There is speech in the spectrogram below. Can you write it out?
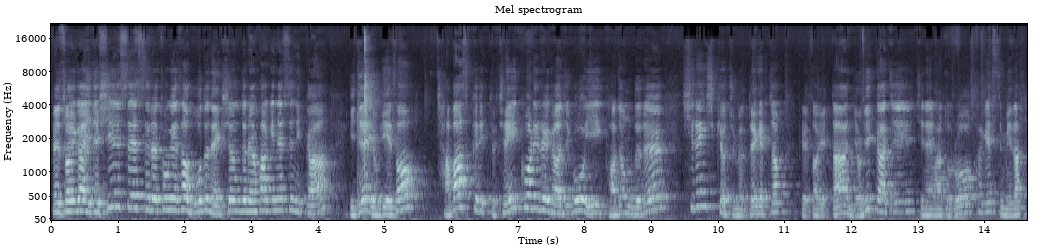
그래서 저희가 이제 CSS를 통해서 모든 액션들을 확인했으니까 이제 여기에서 자바스크립트, jQuery를 가지고 이 과정들을 실행시켜 주면 되겠죠? 그래서 일단 여기까지 진행하도록 하겠습니다.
